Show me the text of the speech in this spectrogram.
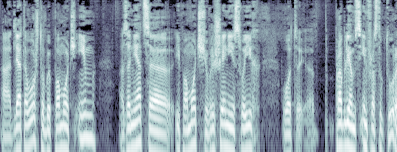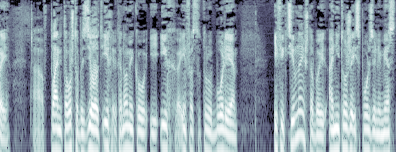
а, для того, чтобы помочь им заняться и помочь в решении своих вот, проблем с инфраструктурой, а, в плане того, чтобы сделать их экономику и их инфраструктуру более эффективной, чтобы они тоже использовали мест,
